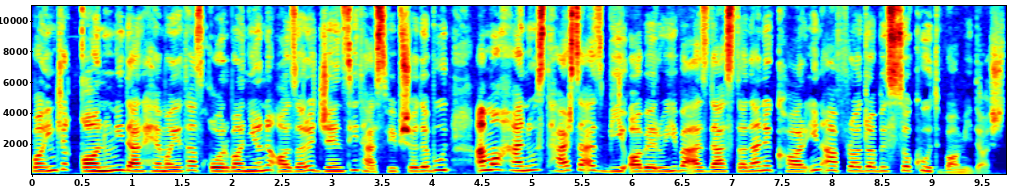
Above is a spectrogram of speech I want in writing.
با اینکه قانونی در حمایت از قربانیان آزار جنسی تصویب شده بود اما هنوز ترس از بیآبرویی و از دست دادن کار این افراد را به سکوت وامی داشت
